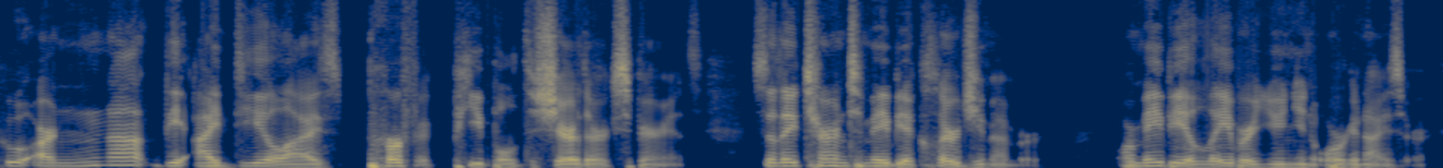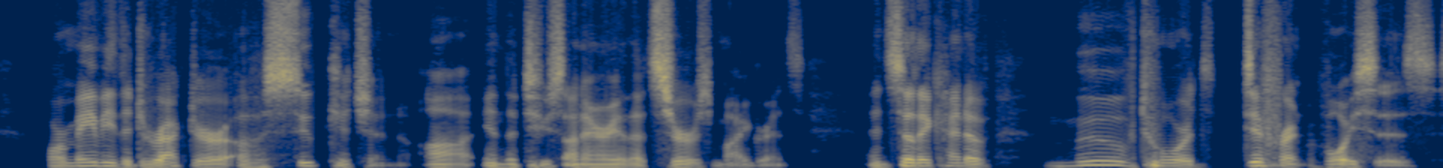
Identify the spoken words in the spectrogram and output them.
who are not the idealized perfect people to share their experience. So they turn to maybe a clergy member or maybe a labor union organizer or maybe the director of a soup kitchen uh, in the Tucson area that serves migrants. And so they kind of move towards different voices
